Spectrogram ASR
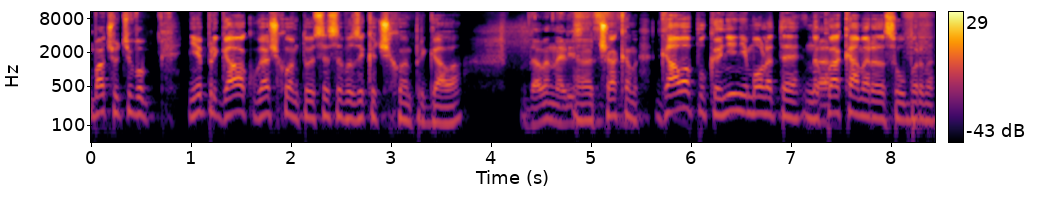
Обаче отива Ние при Гала, кога ще ходим? Той се се възика, че ходим при Гала. Да, бе, нали? А, чакаме. Гала покани ни, моля те, на Да. коя камера да се обърна?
